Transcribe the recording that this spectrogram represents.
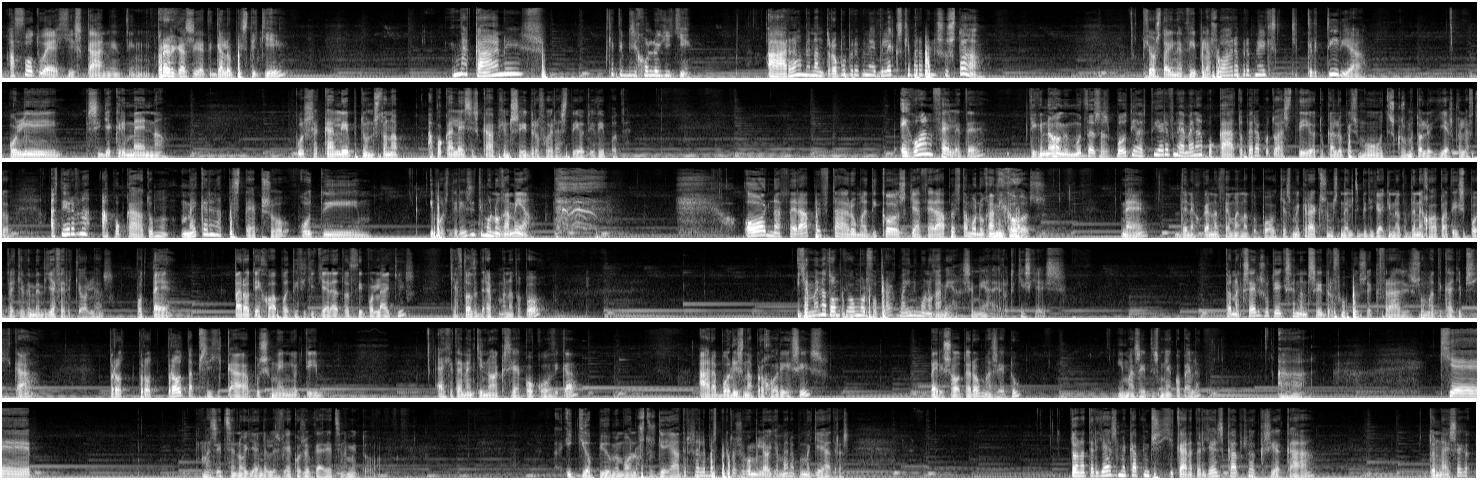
αφού του έχεις κάνει την προεργασία την καλοπιστική να κάνεις και την ψυχολογική. Άρα με έναν τρόπο πρέπει να επιλέξεις και πάρα πολύ σωστά ποιος θα είναι δίπλα σου, άρα πρέπει να έχεις και κριτήρια πολύ συγκεκριμένα που σε καλύπτουν στο να αποκαλέσεις κάποιον σύντροφο, εραστή, οτιδήποτε. Εγώ αν θέλετε, τη γνώμη μου θα σας πω ότι αυτή η έρευνα εμένα από κάτω, πέρα από το αστείο του καλοπισμού, της κοσμετολογίας και όλο αυτό, αυτή η έρευνα από κάτω με έκανε να πιστέψω ότι υποστηρίζει τη μονογαμία. Ο αθεράπευτα ρομαντικός και αθεράπευτα μονογαμικός Ναι, δεν έχω κανένα θέμα να το πω και ας με κράξουν στην LGBT κοινότητα. Δεν έχω απατήσει ποτέ και δεν με ενδιαφέρει κιόλας. Ποτέ. Παρότι έχω αποτηθεί και κερατωθεί πολλάκι. Και αυτό δεν τρέπουμε να το πω. Για μένα το πιο όμορφο πράγμα είναι η μονογαμία σε μια ερωτική σχέση. Το να ξέρεις ότι έχεις έναν σύντροφο που σε εκφράζει σωματικά και ψυχικά, πρώτα ψυχικά, που σημαίνει ότι έχετε έναν κοινό αξιακό κώδικα, άρα μπορείς να προχωρήσεις περισσότερο μαζί του ή μαζί της μια κοπέλα. Α, και μαζί της εννοώ για ένα λεσβιακό ζευγάρι, έτσι να μην το οικειοποιούμε μόνο στους γκέι άντρες, αλλά εν πάση περιπτώσει εγώ μιλάω για μένα που είμαι γκέι άντρας. Το να ταιριάζει με κάποιον ψυχικά, να ταιριάζει κάποιο αξιακά, το να είσαι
